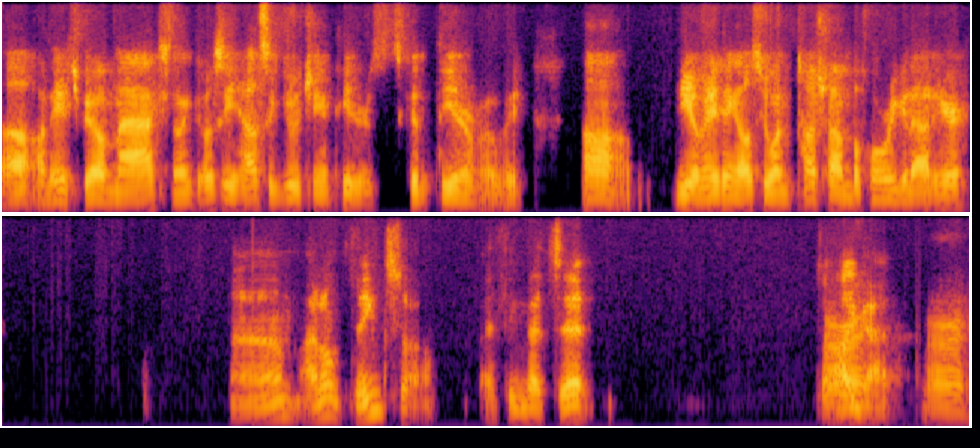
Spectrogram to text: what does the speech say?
uh, on HBO Max, and then go see House of Gucci in theaters. It's a good theater movie. Um, do you have anything else you want to touch on before we get out of here? Um, I don't think so. I think that's it. That's all I All right. got. All right.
